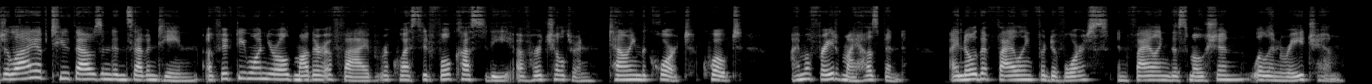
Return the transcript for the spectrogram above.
July of 2017, a 51 year old mother of five requested full custody of her children, telling the court, quote, I'm afraid of my husband. I know that filing for divorce and filing this motion will enrage him.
